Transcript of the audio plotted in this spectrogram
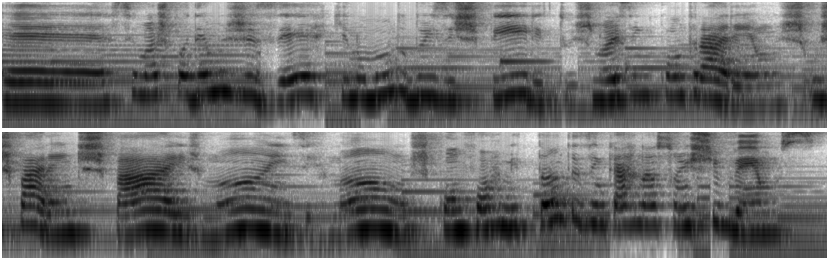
é, se nós podemos dizer que no mundo dos espíritos nós encontraremos os parentes pais, mães, irmãos, conforme tantas encarnações tivemos.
